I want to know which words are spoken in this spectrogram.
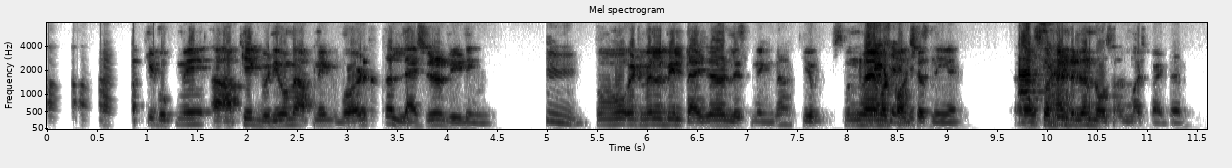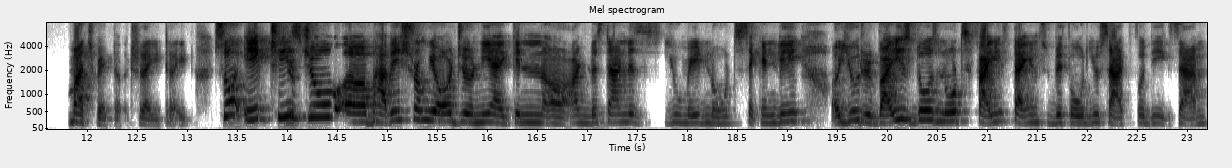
आपकी बुक में आपकी एक वीडियो में आपने एक वर्ड था लेजर रीडिंग तो वो it will be leisure listening ना कि सुन रहे हैं बट कॉन्शियस नहीं है। So hand written notes are much better much better right right so yeah. ek cheez yes, jo uh, bhavesh from your journey i can uh, understand is you made notes secondly uh, you revised those notes five times before you sat for the exam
